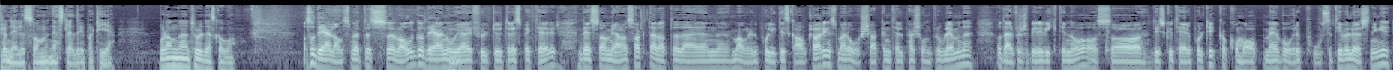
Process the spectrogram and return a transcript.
fremdeles som nestleder i partiet. Hvordan eh, tror du det skal gå? Altså Det er landsmøtets valg, og det er noe jeg fullt ut respekterer. Det som jeg har sagt, er at det er en manglende politisk avklaring som er årsaken til personproblemene. og Derfor så blir det viktig nå å diskutere politikk og komme opp med våre positive løsninger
